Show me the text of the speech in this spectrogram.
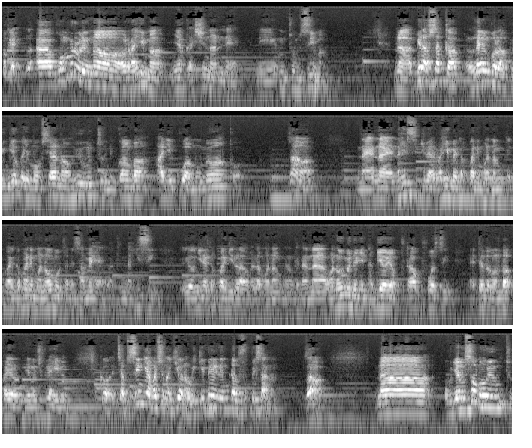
Okay uh, kwa umri ulionao rahima miaka 24 ni mtu mzima. Na bila shaka lengo la kuingia kwenye mahusiano na huyu mtu ni kwamba aje kuwa mume wako. Sawa na na nahisi jina rahima itakuwa ni mwanamke. Kwa kama ni mwanaume utanisamehe lakini nahisi hiyo jina itakuwa jina la, la mwanamke. Na, na wanaume ndio tabia ya kutaka kufosi eh, tendo la ndoa. Kwa hiyo nimechukulia hivyo. Kwa cha msingi ambacho nakiona wiki mbili ni muda mfupi sana. Sawa? Na hujamsoma huyu mtu.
